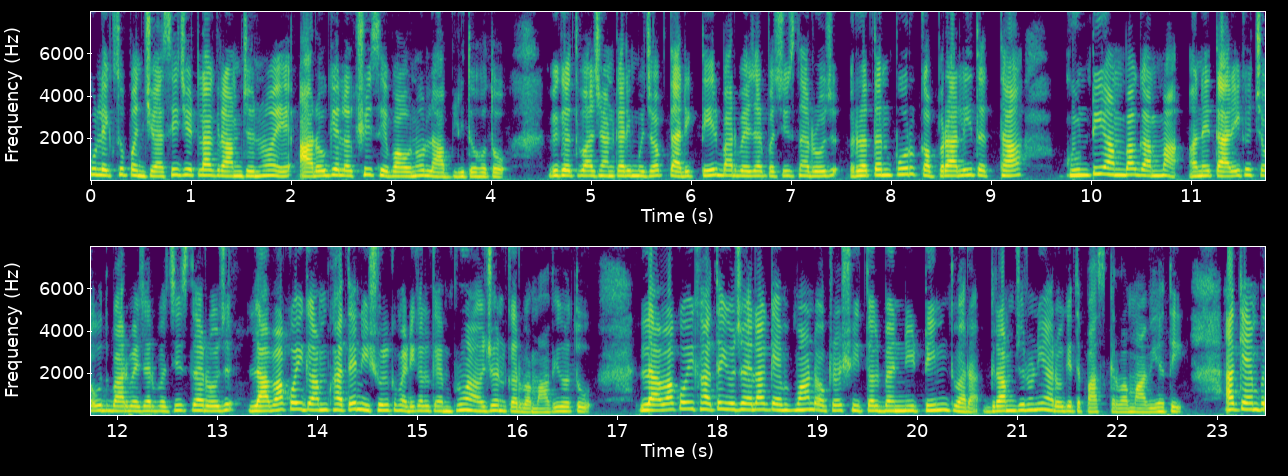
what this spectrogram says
કુલ એકસો પંચ્યાસી જેટલા ગ્રામજનોએ આરોગ્યલક્ષી સેવાઓનો લાભ લીધો હતો. વિગતવાર જાણકારી મુજબ તારીખ તેર બાર બે હજાર પચીસના રોજ રતનપુર, કપરાલી તથા ઘૂંટી આંબા ગામમાં અને તારીખ ચૌદ બાર બે હજાર પચીસના રોજ લાવાકોઈ ગામ ખાતે નિઃશુલ્ક મેડિકલ કેમ્પનું આયોજન કરવામાં આવ્યું હતું. લાવાકોઈ ખાતે યોજાયેલા કેમ્પમાં ડોક્ટર શીતલબેનની ટીમ દ્વારા ગ્રામજનોની આરોગ્ય તપાસ કરવામાં આવી હતી. આ કેમ્પ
